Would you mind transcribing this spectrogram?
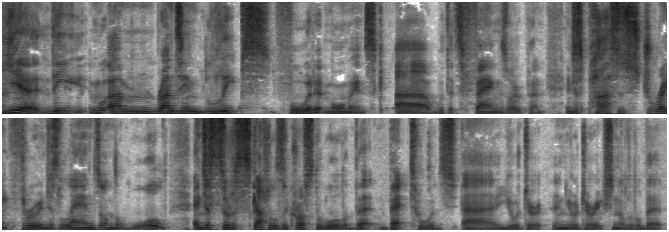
Yeah, the um, Ranzin leaps forward at Mormensk uh, with its fangs open and just passes straight through and just lands on the wall and just sort of scuttles across the wall a bit back towards uh, your dir- in your direction a little bit.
